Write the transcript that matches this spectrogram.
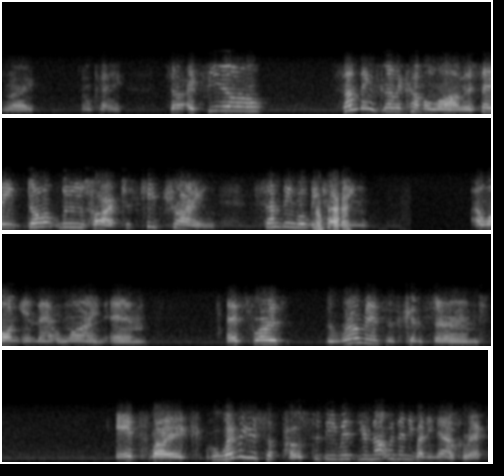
Right. Okay. So I feel something's going to come along. They're saying don't lose heart. Just keep trying. Something will be Okay. coming along in that line. And as far as the romance is concerned, it's like whoever you're supposed to be with, you're not with anybody now, correct?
